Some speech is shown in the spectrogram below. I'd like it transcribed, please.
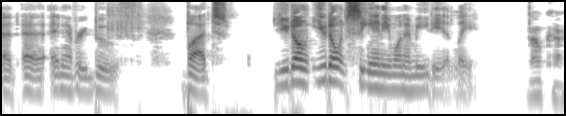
at, uh, in every booth, but you don't you don't see anyone immediately. Okay.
